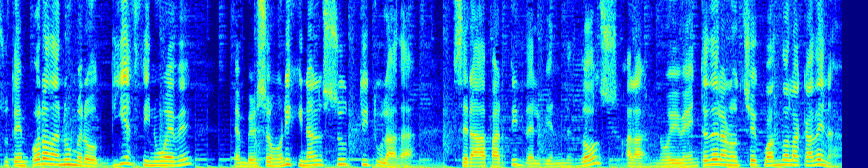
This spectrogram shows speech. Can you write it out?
Su temporada número 19, en versión original subtitulada, será a partir del viernes 2 a las 9 y 20 de la noche cuando la cadena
